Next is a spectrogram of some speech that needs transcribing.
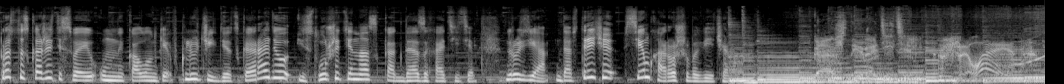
Просто скажите своей умной колонке «Включить детское радио» и слушайте нас, когда захотите. Друзья, до встречи, всем хорошего вечера. Каждый родитель желает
